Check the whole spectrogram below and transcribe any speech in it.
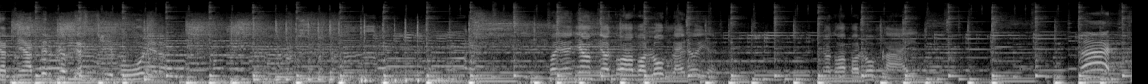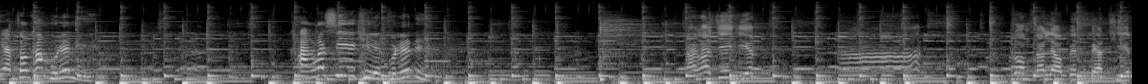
นียดเนียดเป็นเครื่องเล่นขี้หมูนี่นะพยายามอย่าทอบอลล่มหลายด้วยอย่าทอบอลล่มหลายบ้านแขบต้องข้ามบุญได้หนิขังละซี่เขียดบุญได้หนิขังละซี่เขียดร่วมกันแล้วเป็นแปดเขียด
